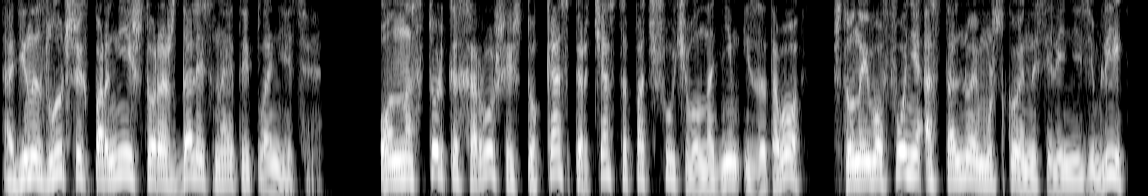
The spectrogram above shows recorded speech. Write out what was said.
один из лучших парней, что рождались на этой планете. Он настолько хороший, что Каспер часто подшучивал над ним из-за того, что на его фоне остальное мужское население Земли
